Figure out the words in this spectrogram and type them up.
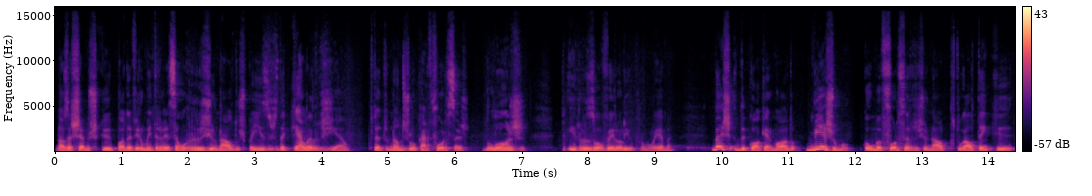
Nós achamos que pode haver uma intervenção regional dos países daquela região, portanto, não deslocar forças de longe e resolver ali o problema, mas, de qualquer modo, mesmo com uma força regional, Portugal tem que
